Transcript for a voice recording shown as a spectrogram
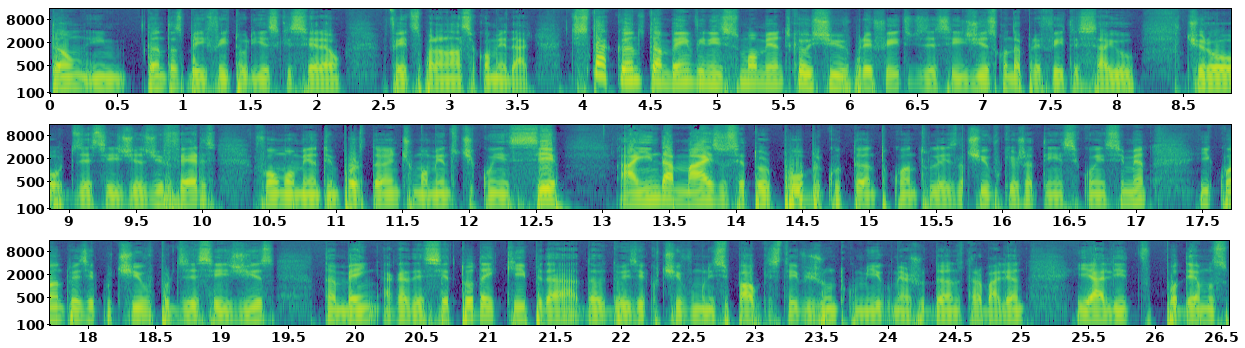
tão, em tantas benfeitorias que serão feitas para a nossa comunidade. Destacando também, Vinícius, o momento que eu estive prefeito, 16 dias, quando a prefeita saiu, tirou 16 dias de férias, foi um momento importante, um momento de conhecer ainda mais o setor público, tanto quanto o legislativo, que eu já tenho esse conhecimento, e quanto o executivo por 16 dias. Também agradecer toda a equipe da, da, do executivo municipal que esteve junto comigo, me ajudando, trabalhando, e ali podemos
